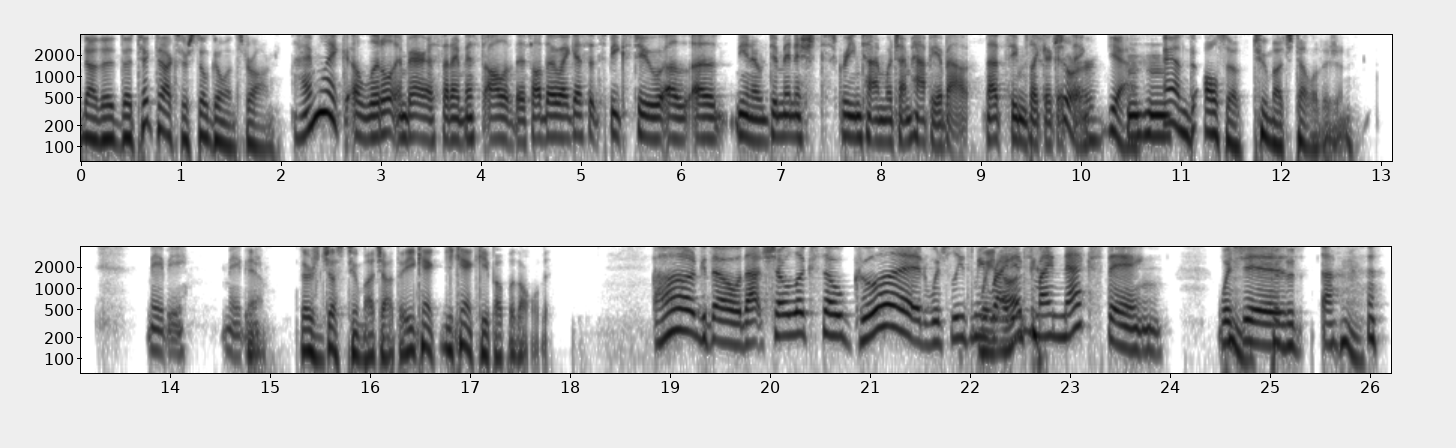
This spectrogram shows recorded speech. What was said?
No, the the TikToks are still going strong. I'm like a little embarrassed that I missed all of this, although I guess it speaks to a, a you know diminished screen time, which I'm happy about. That seems like a good Sure, thing. yeah, mm-hmm. and also too much television. Maybe, maybe. Yeah, there's just too much out there. You can't you can't keep up with all of it. Ugh, though that show looks so good, which leads me Wait, right Ugh? into my next thing, which hmm, 'cause is. it- hmm. uh,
